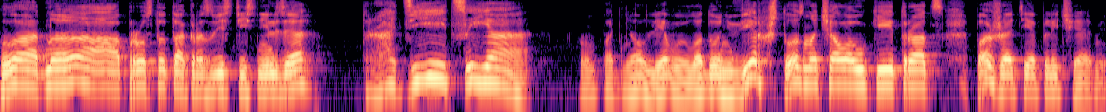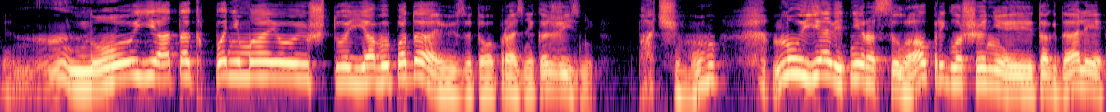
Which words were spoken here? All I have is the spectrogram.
«Ладно, а просто так развестись нельзя?» «Традиция!» Он поднял левую ладонь вверх, что означало у Кейтрац пожатие плечами. «Но я так понимаю, что я выпадаю из этого праздника жизни». «Почему?» «Ну, я ведь не рассылал приглашения и так далее».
